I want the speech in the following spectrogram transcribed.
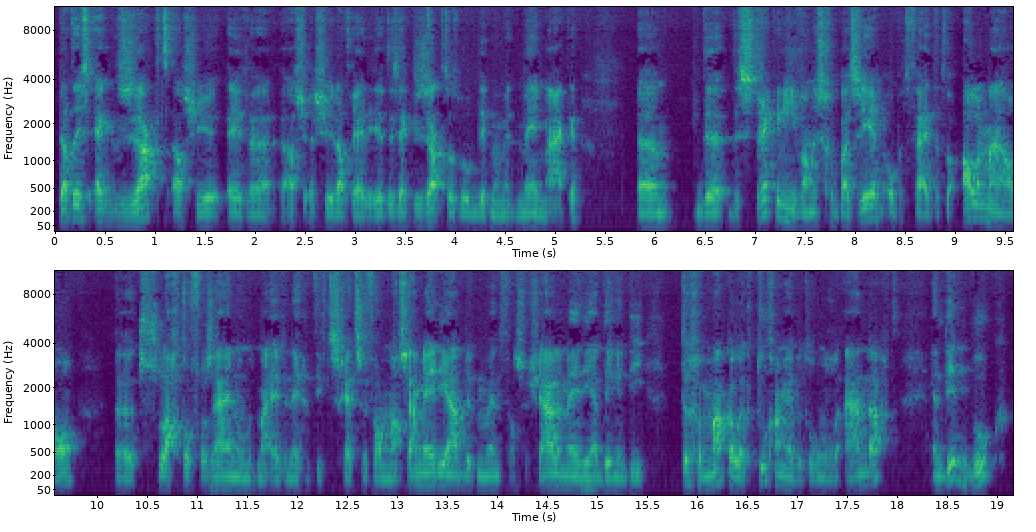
Dat is exact, als je even, als je, als je dat realiseert, is exact wat we op dit moment meemaken. Um, de, de strekking hiervan is gebaseerd op het feit dat we allemaal slachtoffer zijn, om het maar even negatief te schetsen, van massamedia op dit moment, van sociale media, dingen die te gemakkelijk toegang hebben tot onze aandacht. En dit boek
